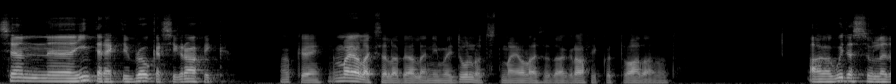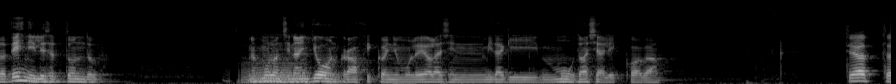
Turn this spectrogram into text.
see on äh, Interactive Brokersi graafik. okei okay., no ma ei oleks selle peale niimoodi tulnud, sest ma ei ole seda graafikut vaadanud. aga kuidas sulle ta tehniliselt tundub? noh, mul on siin ainult joongraafik on ju, mul ei ole siin midagi muud asjalikku, aga. tead,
